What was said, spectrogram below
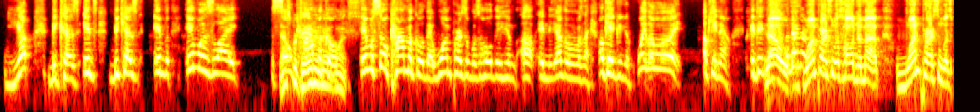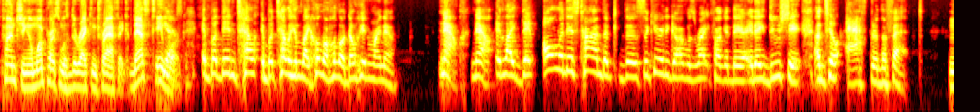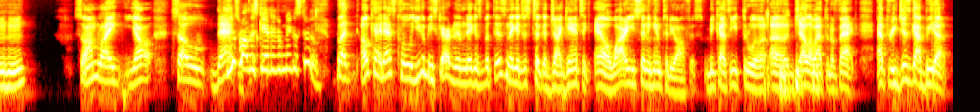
Yep, because it's because it it was like so That's what the comical. wants. It was so comical that one person was holding him up and the other one was like, okay, good, good. wait, wait, wait, wait. Okay, now it didn't. No, no, no. one person was holding him up, one person was punching, and one person was directing traffic. That's teamwork. Yes. But then tell, but telling him like, hold on, hold on, don't hit him right now. Now, now, and like they all of this time, the the security guard was right fucking there, and they do shit until after the fact. Mm-hmm. So I'm like, y'all. So that, He was probably scared of them niggas too. but okay, that's cool. You can be scared of them niggas, but this nigga just took a gigantic L. Why are you sending him to the office? Because he threw a, a Jello after the fact, after he just got beat up.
